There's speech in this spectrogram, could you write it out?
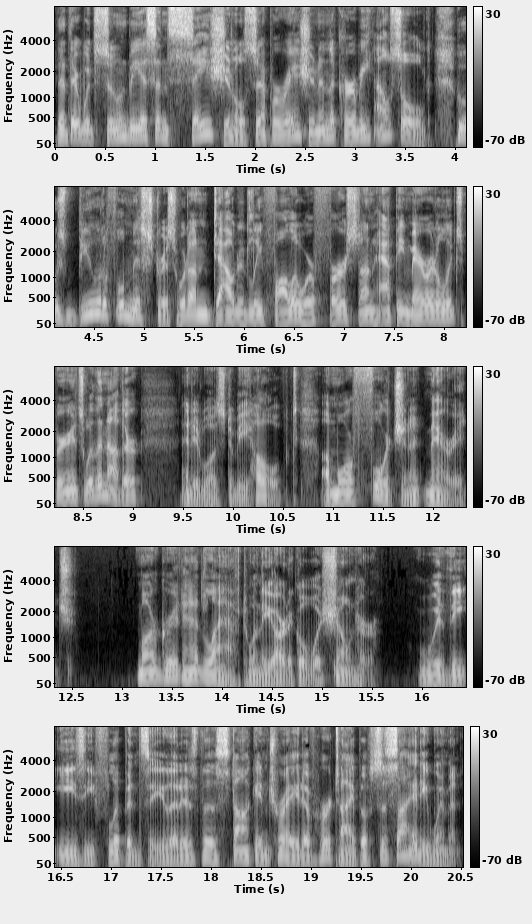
that there would soon be a sensational separation in the Kirby household, whose beautiful mistress would undoubtedly follow her first unhappy marital experience with another, and it was to be hoped, a more fortunate marriage. Margaret had laughed when the article was shown her, with the easy flippancy that is the stock in trade of her type of society women,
